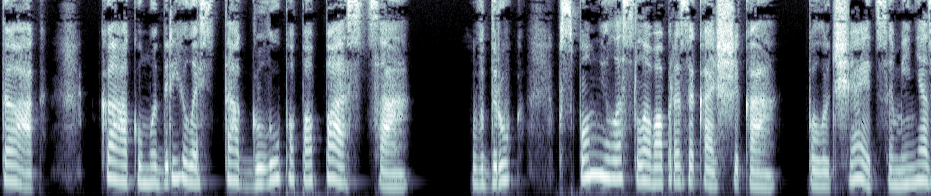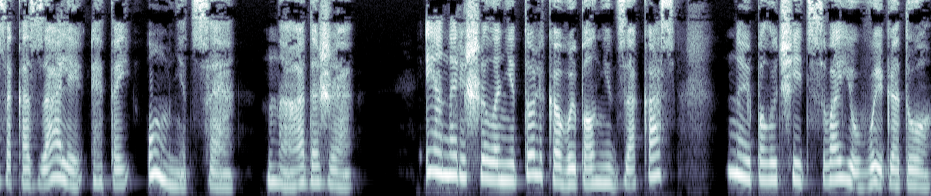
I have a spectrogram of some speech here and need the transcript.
так? Как умудрилась так глупо попасться? Вдруг вспомнила слова про заказчика. Получается, меня заказали этой умнице. Надо же. И она решила не только выполнить заказ, но и получить свою выгоду.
